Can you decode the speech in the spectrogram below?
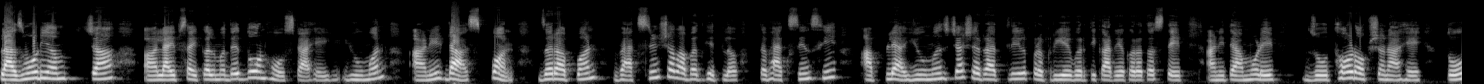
प्लाझ्मोडियमच्या लाईफ सायकलमध्ये दोन होस्ट आहे ह्युमन आणि डास. पण जर आपण व्हॅक्सिन्सच्या बाबत घेतलं तर व्हॅक्सिन्स ही आपल्या ह्युमन्सच्या शरीरातील प्रक्रियेवरती कार्य करत असते आणि त्यामुळे जो थर्ड ऑप्शन आहे तो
